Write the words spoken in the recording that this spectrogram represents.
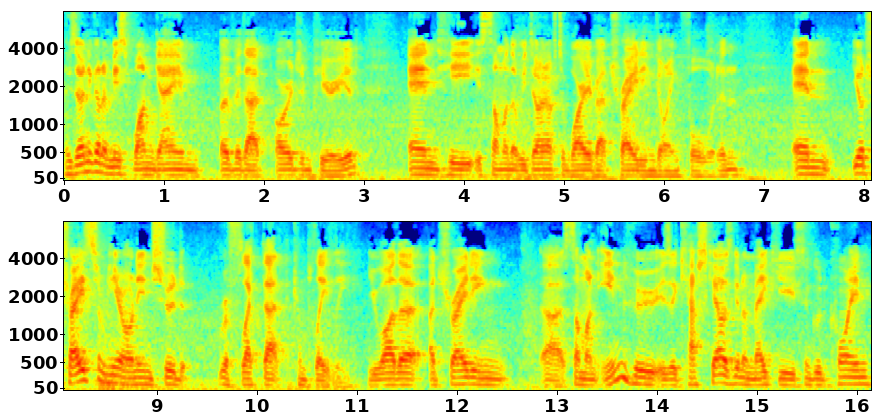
who's only going to miss one game over that origin period, and he is someone that we don't have to worry about trading going forward. And and your trades from here on in should reflect that completely. You either are trading uh, someone in who is a cash cow is going to make you some good coin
